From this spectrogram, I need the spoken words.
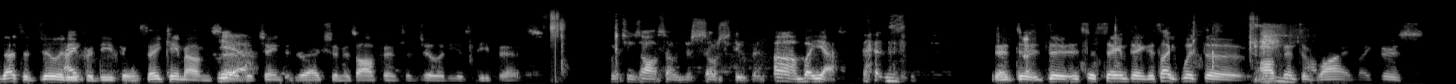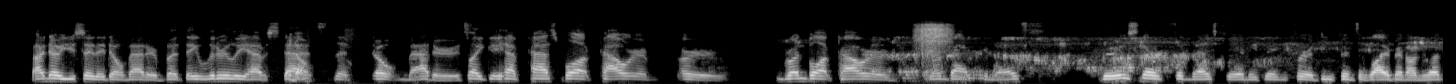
That's agility I- for defense. They came out and said Yeah. the change of direction is offense, agility is defense. which is also just so stupid. Um, but yeah, that's It, it- it's the same thing. It's like with the offensive line. Like there's, I know you say they don't matter, but they literally have stats that don't matter. It's like they have pass block power or run block power run back finesse. There is no finesse or anything for a defensive lineman on run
